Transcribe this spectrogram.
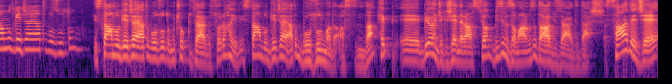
İstanbul gece hayatı bozuldu mu? İstanbul gece hayatı bozuldu mu? Çok güzel bir soru. Hayır İstanbul gece hayatı bozulmadı aslında. Hep e, bir önceki jenerasyon bizim zamanımızda daha güzeldi der. Sadece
